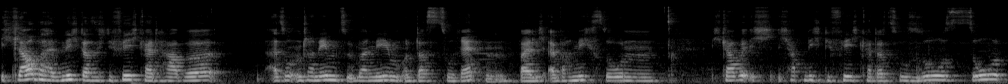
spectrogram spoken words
ich glaube halt nicht, dass ich die Fähigkeit habe, also ein Unternehmen zu übernehmen und das zu retten, weil ich einfach nicht so ein, ich glaube, ich, ich habe nicht die Fähigkeit dazu, so, so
